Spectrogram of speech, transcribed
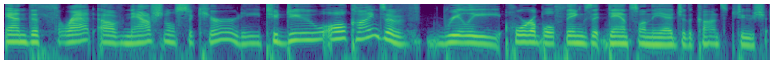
and the threat of national security to do all kinds of really horrible things that dance on the edge of the Constitution.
